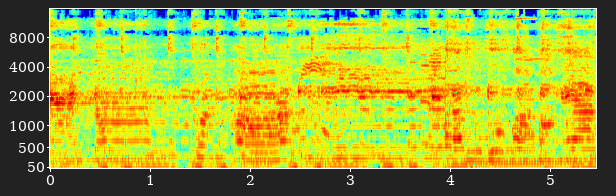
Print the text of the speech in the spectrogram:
ยางจนคนบ่มีนั่นผู้พ่อต่อแขน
